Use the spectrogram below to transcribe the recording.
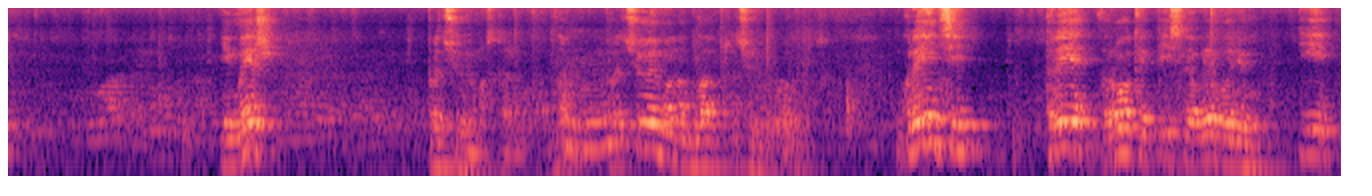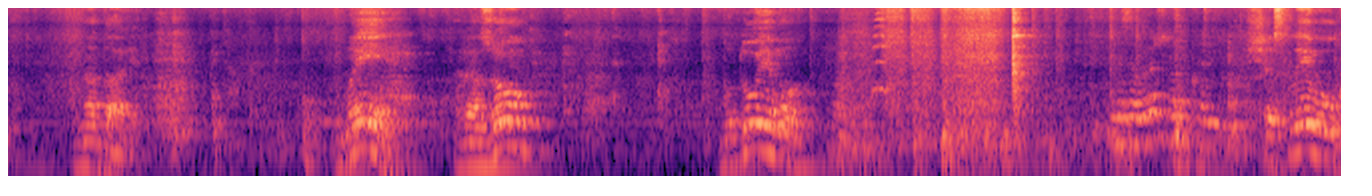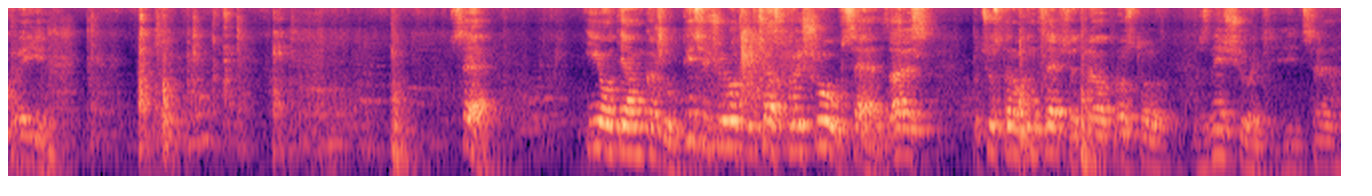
і ми ж працюємо, скажімо так. Да? Мгм. Працюємо на благо, працюємо. Українці три роки після виборів і надалі. Ми разом будуємо Незалежна Україна. щасливу Україну. Все. І от я вам кажу, тисячу років час пройшов, все. Зараз оцю стару концепцію треба просто знищувати. І це.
